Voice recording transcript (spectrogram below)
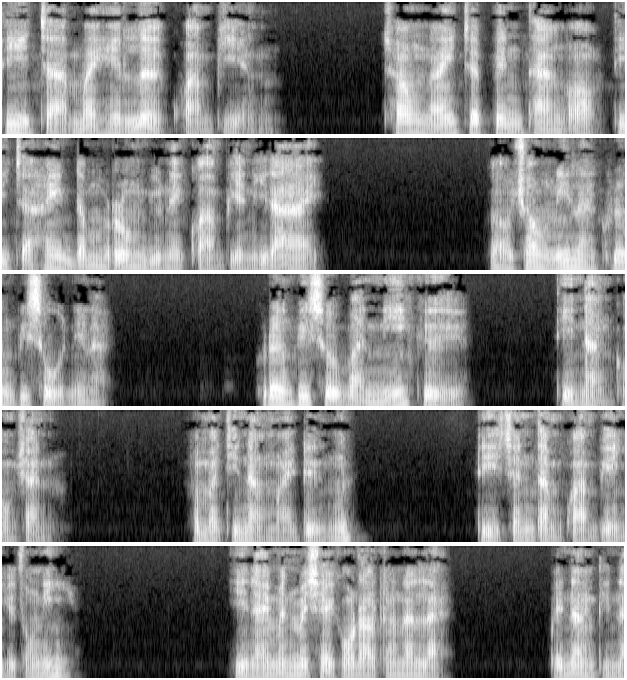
ที่จะไม่ให้เลิกความเพียรช่องไหนจะเป็นทางออกที่จะให้ดำรงอยู่ในความเพียรนี้ได้ ก็เอาช่องนี้แหละเครื่องพิสูจน์นี่แหละเครื่องพิสูจน์ว่านี้คือที่นั่งของฉันคำว่าที่นั่งหมายถึง ที่ฉันทำความเพียรอยู่ตรงนี้ ที่ไหนมันไม่ใช่ของเราทั้งนั้นแหละ ไปนั่งที่ไหน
